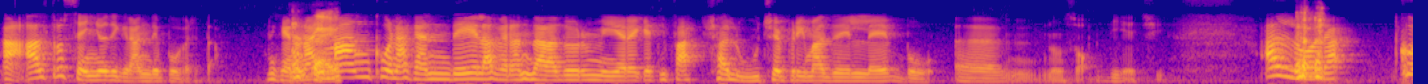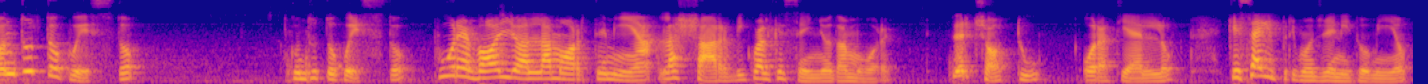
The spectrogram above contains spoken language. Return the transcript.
Ah, altro segno di grande povertà. Perché non okay. hai manco una candela per andare a dormire che ti faccia luce prima delle, boh, eh, non so, 10. Allora, con tutto questo, con tutto questo, pure voglio alla morte mia lasciarvi qualche segno d'amore. Perciò tu, Oratiello, che sei il primogenito mio,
